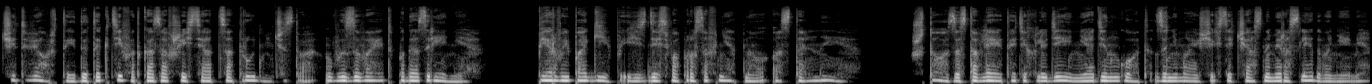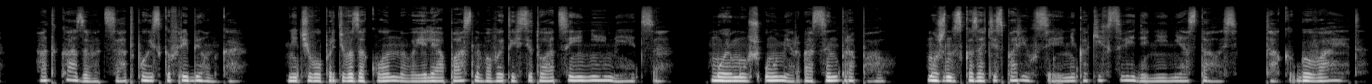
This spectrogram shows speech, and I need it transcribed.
Четвертый детектив, отказавшийся от сотрудничества, вызывает подозрения. Первый погиб, и здесь вопросов нет, но остальные... Что заставляет этих людей не один год, занимающихся частными расследованиями, отказываться от поисков ребенка? Ничего противозаконного или опасного в этой ситуации не имеется. Мой муж умер, а сын пропал. Можно сказать, испарился, и никаких сведений не осталось. Так бывает.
